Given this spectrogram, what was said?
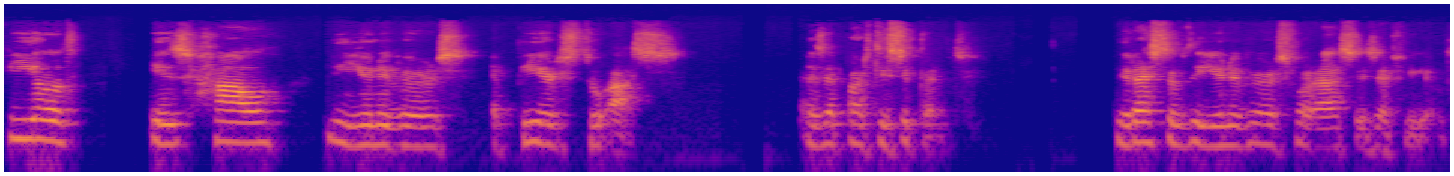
field is how the universe appears to us as a participant. The rest of the universe for us is a field.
